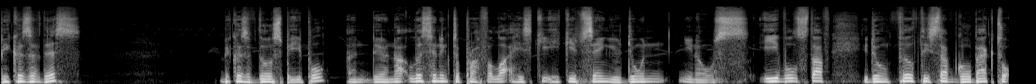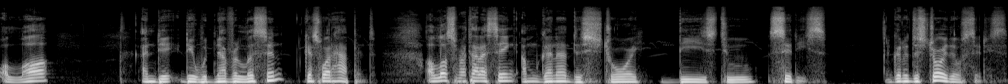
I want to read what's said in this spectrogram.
because of this, because of those people and they're not listening to prophet allah. He's, he keeps saying you're doing you know evil stuff. You're doing filthy stuff. Go back to allah. And they, they would never listen. Guess what happened? Allah subhanahu wa ta'ala is saying i'm gonna destroy these two cities. I'm gonna destroy those cities.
